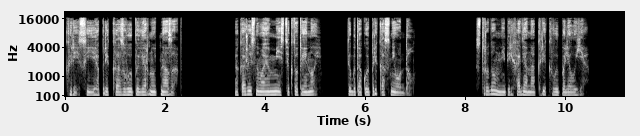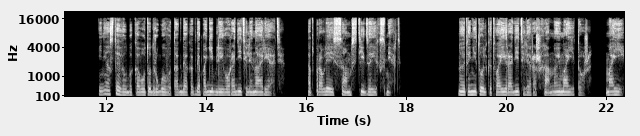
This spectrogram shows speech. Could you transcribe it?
Крис, я приказываю повернуть назад. Окажись на моем месте кто-то иной, ты бы такой приказ не отдал. С трудом, не переходя на крик, выпалил я. И не оставил бы кого-то другого тогда, когда погибли его родители на Ариате, отправляясь сам мстить за их смерть. Но это не только твои родители, Рашхан, но и мои тоже. Мои.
